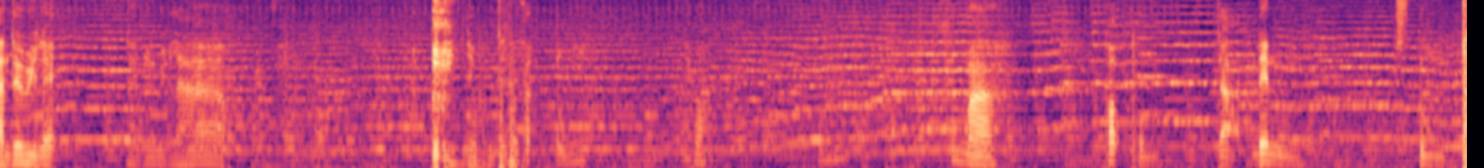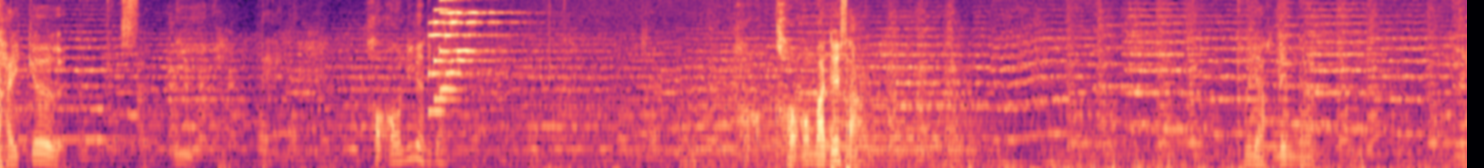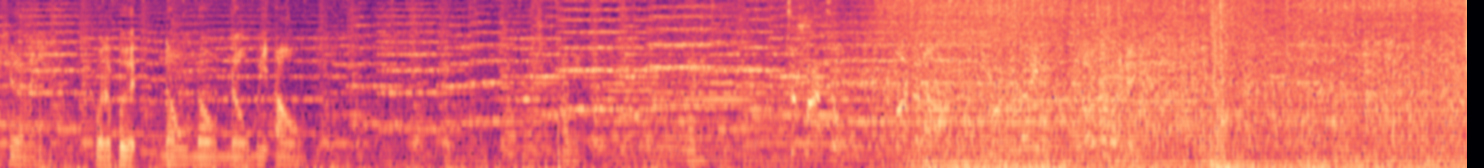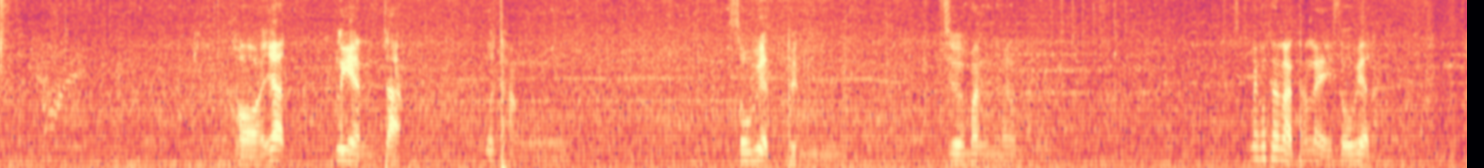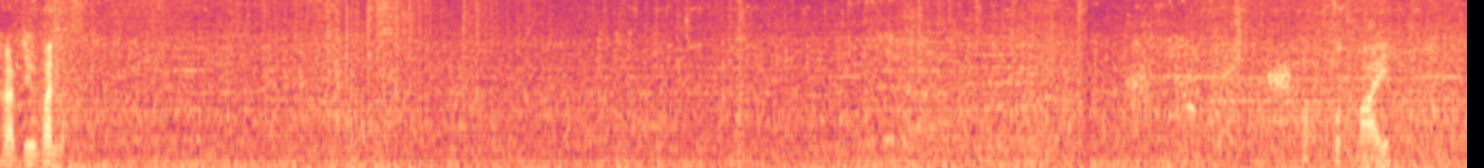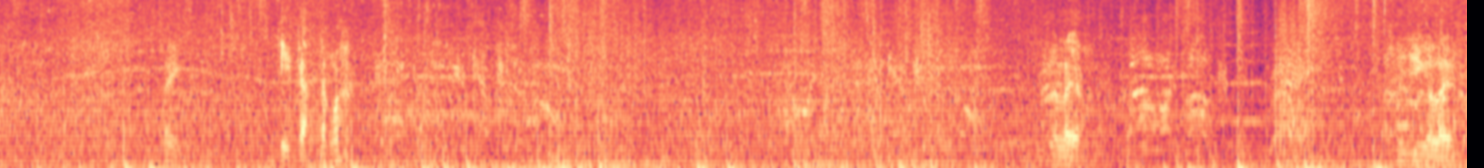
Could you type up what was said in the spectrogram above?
ดันเดอร์วีแล้วดันเดอร์วีแล้ว เดี๋ยวผมจะเล่นสักตรงนี้ได้ปะขึ้นมา เพราะผมจะเล่นสตูมไทเกอร์นี่แต่ขอเอานี่ก่อนดีกว่าขอขอเอามาด้วยสามเพราะอยากเล่นนะครับ นี่คืออะไรหัวระเบิด no no no ไม่เอาเท่านี้เท่านี้ขออนุญาตเปลี่ยนจากรถถังโซเวียตเป็นเยอรมันนะครับไม่ค่อยถนัดเท่าไหร่โซเวียตอะ ถนัดยอรมันอะกฎหมายไม่งเกะกะจังวะอะไรอะให้ยิงอะไรอะ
